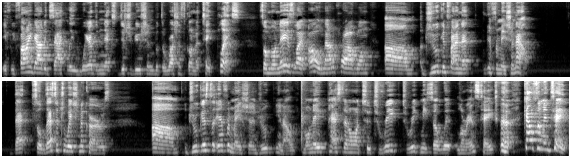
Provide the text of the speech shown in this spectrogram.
if we find out exactly where the next distribution with the Russians is going to take place. So Monet is like, oh, not a problem. Um, Drew can find that information out. That so that situation occurs. Um, Drew gets the information. Drew, you know, Monet passed that on to Tariq. Tariq meets up with Larenz Tate, Councilman Tate.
